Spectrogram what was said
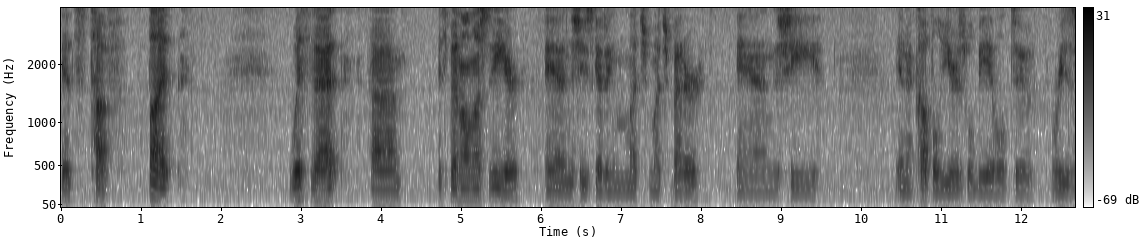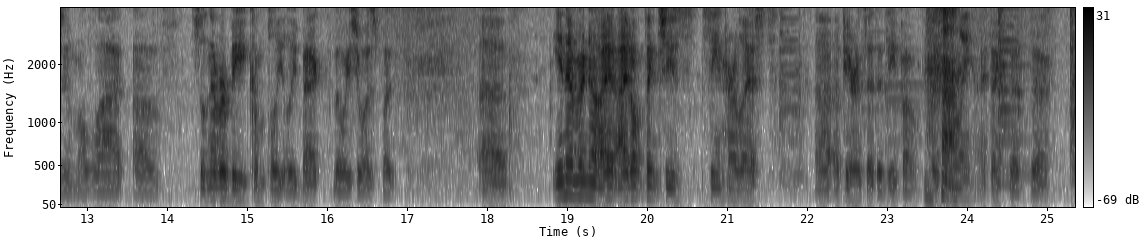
it's tough. But with that, um, it's been almost a year, and she's getting much much better, and she in a couple years we'll be able to resume a lot of she'll never be completely back the way she was but uh, you never know I, I don't think she's seen her last uh, appearance at the depot personally i think that uh,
